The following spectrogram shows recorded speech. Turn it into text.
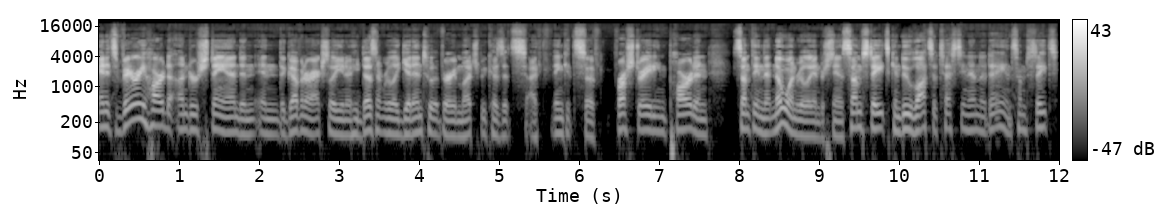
And it's very hard to understand. And, and the governor actually, you know, he doesn't really get into it very much because it's, I think it's a frustrating part and something that no one really understands. Some states can do lots of testing in a day, and some states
